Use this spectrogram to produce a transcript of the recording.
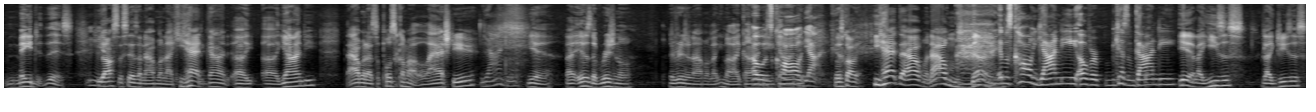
made it this. Mm-hmm. He also says on the album like he had Gandhi, uh, uh, Yandhi, the album that's supposed to come out last year. yeah, Yeah, like it was the original, the original album, like you know, like Gandhi. Oh, it was called. Yandhi. It was called. He had the album. The album's done. It was called Yandhi over because of Gandhi. yeah, like Jesus, like Jesus.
